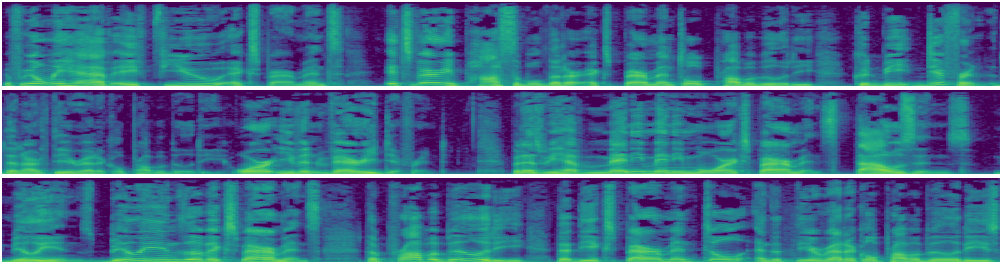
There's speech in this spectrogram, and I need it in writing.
If we only have a few experiments, it's very possible that our experimental probability could be different than our theoretical probability, or even very different. But as we have many, many more experiments, thousands, millions, billions of experiments, the probability that the experimental and the theoretical probabilities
